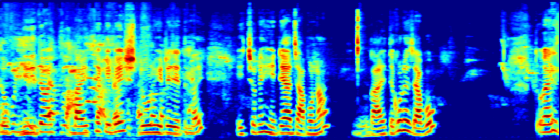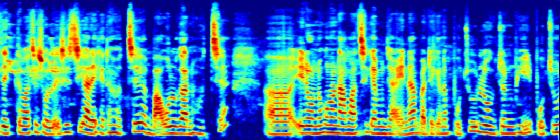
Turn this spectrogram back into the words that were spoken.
তো দিদিদের বাড়ি- বাড়ি থেকে বেশ দূর হেঁটে যেতে হয়। এর জন্য হেঁটে আর যাব না। গাড়িতে করে যাব। তো গাইজ দেখতে পাচ্ছ, চলে এসেছি। আর এখানে হচ্ছে বাউল গান হচ্ছে। এর অন্য কোনো নাম আছে কি আমি জানি না বাট এখানে প্রচুর লোকজন, ভিড়, প্রচুর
